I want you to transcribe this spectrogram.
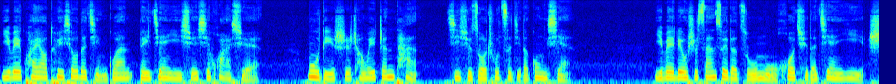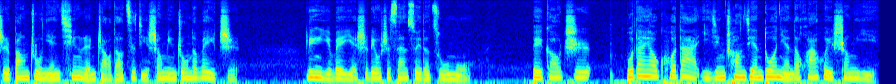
一位快要退休的警官被建议学习化学，目的是成为侦探。继续做出自己的贡献。一位六十三岁的祖母获取的建议是帮助年轻人找到自己生命中的位置。另一位也是六十三岁的祖母，被告知不但要扩大已经创建多年的花卉生意，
